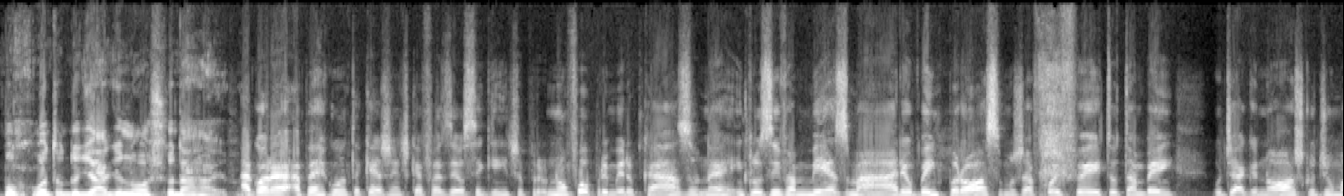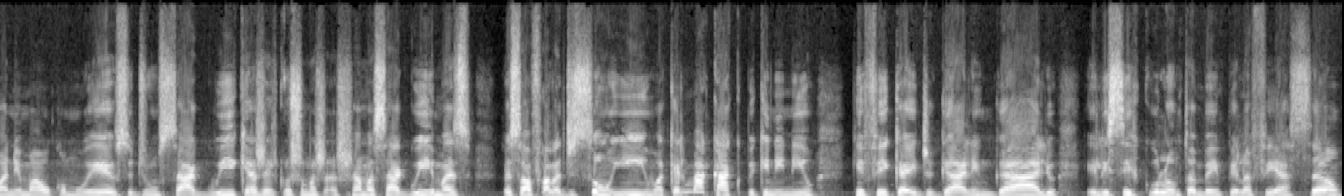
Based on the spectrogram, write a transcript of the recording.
por conta do diagnóstico da raiva. Agora, a pergunta que a gente quer fazer é o seguinte: não foi o primeiro caso, né? Inclusive, a mesma área, ou bem próximo, já foi feito também o diagnóstico de um animal como esse, de um sagui, que a gente costuma chama sagui, mas o pessoal fala de sonhinho, aquele macaco pequenininho que fica aí de galho em galho, eles circulam também pela fiação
